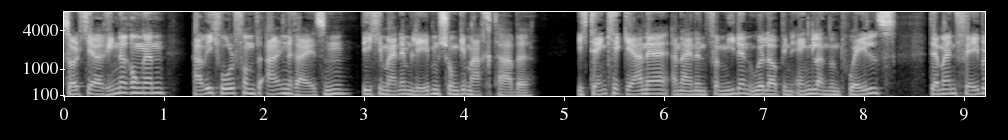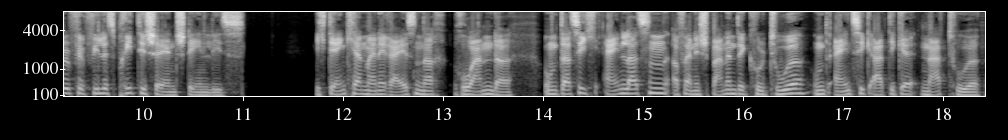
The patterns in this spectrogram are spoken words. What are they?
Solche Erinnerungen habe ich wohl von allen Reisen, die ich in meinem Leben schon gemacht habe. Ich denke gerne an einen Familienurlaub in England und Wales, der mein Fable für vieles Britische entstehen ließ. Ich denke an meine Reisen nach Ruanda und dass sich einlassen auf eine spannende Kultur und einzigartige Natur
